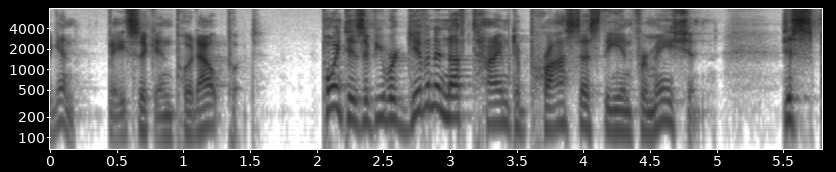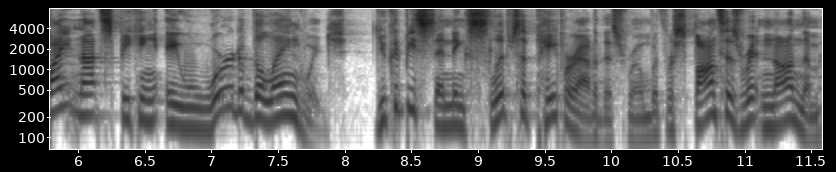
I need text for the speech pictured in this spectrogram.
Again, basic input output. Point is, if you were given enough time to process the information, Despite not speaking a word of the language, you could be sending slips of paper out of this room with responses written on them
